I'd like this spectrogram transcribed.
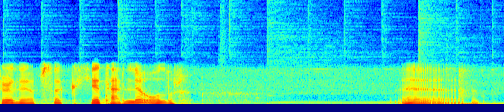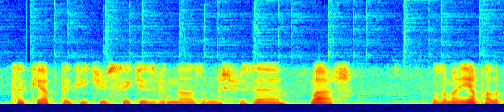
Şöyle yapsak yeterli olur. Ee, tık yaptık. 208 bin lazımmış bize. Var. O zaman yapalım.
